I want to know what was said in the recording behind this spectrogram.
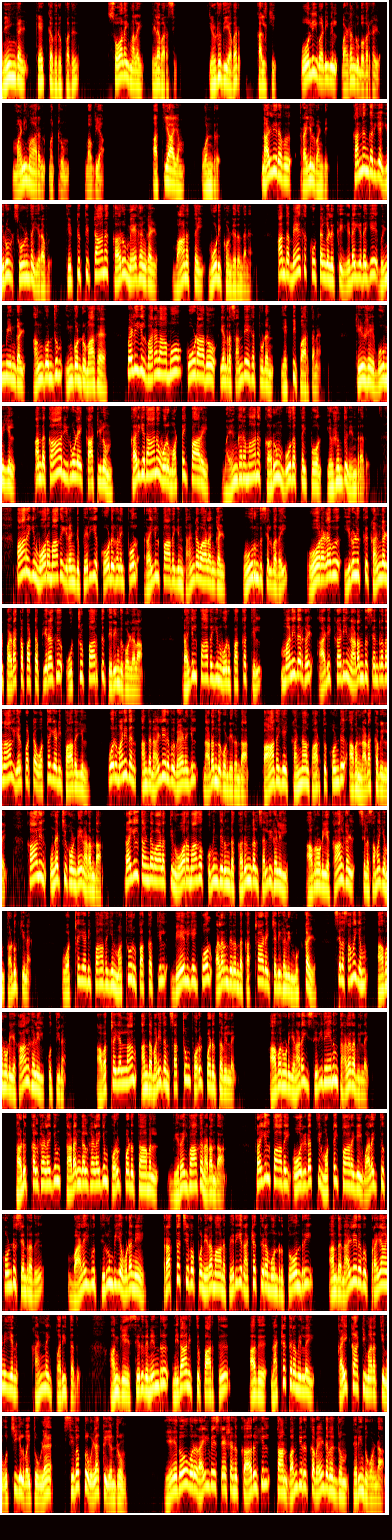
நீங்கள் கேட்கவிருப்பது சோலைமலை இளவரசி. எழுதியவர் கல்கி. ஒலி வடிவில் வழங்குபவர்கள் மணிமாறன் மற்றும் பவ்யா. அத்தியாயம் ஒன்று. நள்ளிரவு ரயில் வண்டி. கண்ணங்கரிய இருள் சூழ்ந்த இரவு. திட்டுத்திட்டான கருமேகங்கள் வானத்தை மூடிக்கொண்டிருந்தன. அந்த மேகக்கூட்டங்களுக்கு இடையிடையே விண்மீன்கள் அங்கொன்றும் இங்கொன்றுமாக வெளியில் வரலாமோ கூடாதோ என்ற சந்தேகத்துடன் எட்டிப் பார்த்தன. கீழே பூமியில் அந்த கார் இருளைக் காட்டிலும் கரியதான ஒரு மொட்டைப்பாறை பயங்கரமான கரும் பூதத்தைப் போல் எழுந்து நின்றது. பாறையின் ஓரமாக இரண்டு பெரிய கோடுகளைப் போல் ரயில் பாதையின் தண்டவாளங்கள் ஊர்ந்து செல்வதை ஓரளவு இருளுக்கு கண்கள் பழக்கப்பட்ட பிறகு உற்று பார்த்து தெரிந்து கொள்ளலாம். ரயில் பாதையின் ஒரு பக்கத்தில் மனிதர்கள் அடிக்கடி நடந்து சென்றதனால் ஏற்பட்ட ஒற்றையடி பாதையில் ஒரு மனிதன் அந்த நள்ளிரவு வேளையில் நடந்து கொண்டிருந்தான். பாதையை கண்ணால் பார்த்துக்கொண்டு அவன் நடக்கவில்லை. காலின் உணர்ச்சி கொண்டே நடந்தான். ரயில் தண்டவாளத்தின் ஓரமாக குவிந்திருந்த கருங்கல் சல்லிகளில் அவனுடைய கால்கள் சில சமயம் தடுக்கின. ஒற்றையடி பாதையின் மற்றொரு பக்கத்தில் வேலியைப் போல் வளர்ந்திருந்த கற்றாழைச் செடிகளின் முட்கள் சில சமயம் அவனுடைய கால்களில் குத்தின. அவற்றையெல்லாம் அந்த மனிதன் சற்றும் பொருட்படுத்தவில்லை. அவனுடைய நடை சிறிதேனும் தளரவில்லை. தடுக்கல்களையும் தடங்கல்களையும் பொருட்படுத்தாமல் விரைவாக நடந்தான். ரயில் பாதை ஓரிடத்தில் மொட்டைப்பாறையை வளைத்துக் கொண்டு சென்றது. வளைவு திரும்பிய உடனே இரத்தச் சிவப்பு நிறமான பெரிய நட்சத்திரம் ஒன்று தோன்றி அந்த நள்ளிரவு பிரயாணியின் கண்ணை பறித்தது. அங்கே சிறிது நின்று நிதானித்து பார்த்து அது நட்சத்திரமில்லை கைகாட்டி மரத்தின் உச்சியில் வைத்துள்ள சிவப்பு விளக்கு என்றும் ஏதோ ஒரு ரயில்வே ஸ்டேஷனுக்கு அருகில் தான் வந்திருக்க வேண்டுமென்றும் தெரிந்து கொண்டான்.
